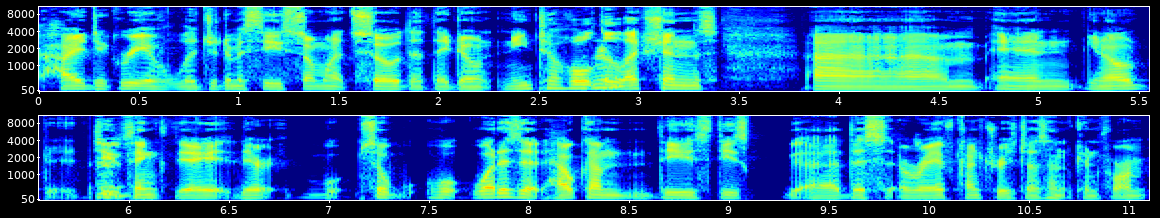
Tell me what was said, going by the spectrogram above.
high degree of legitimacy, so much so that they don't need to hold mm-hmm. elections? Um, and you know, do you mm-hmm. think they they're so? what is it? How come these these uh, this array of countries doesn't conform?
